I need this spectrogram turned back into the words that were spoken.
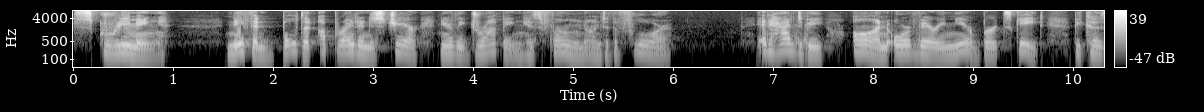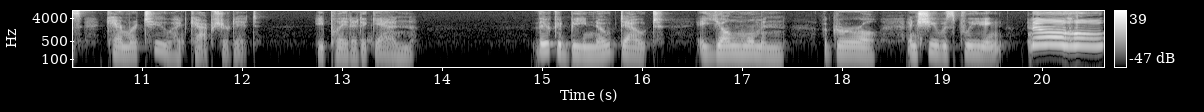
screaming. Nathan bolted upright in his chair, nearly dropping his phone onto the floor. It had to be on or very near Bert's gate because camera two had captured it. He played it again. There could be no doubt. A young woman, a girl, and she was pleading, no,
